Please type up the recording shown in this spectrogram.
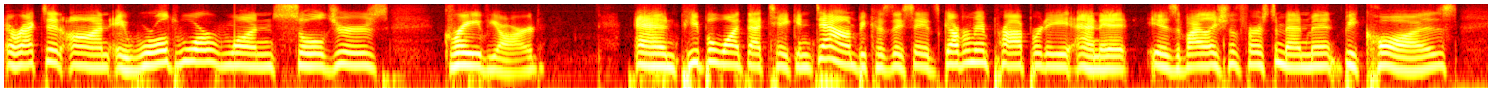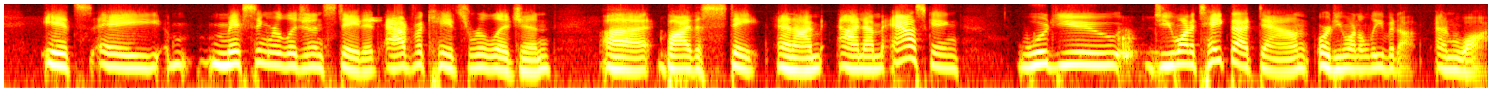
erected on a World War One soldier's graveyard, And people want that taken down because they say it's government property and it is a violation of the First Amendment because it's a mixing religion and state. It advocates religion uh, by the state. And I'm and I'm asking, would you do you want to take that down or do you want to leave it up and why?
